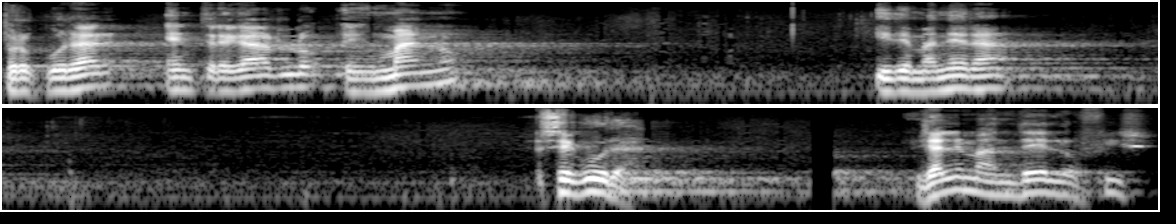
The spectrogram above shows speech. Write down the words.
procurar entregarlo en mano y de manera segura. Ya le mandé el oficio.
